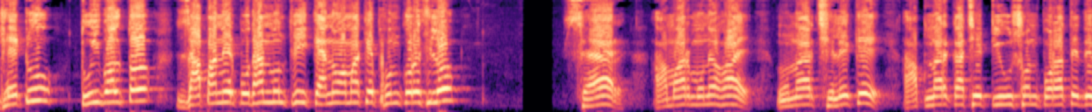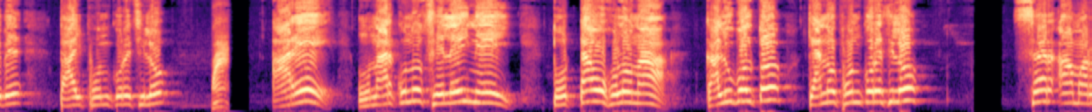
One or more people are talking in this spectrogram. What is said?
ঘেটু তুই বলতো জাপানের প্রধানমন্ত্রী কেন আমাকে ফোন করেছিল? স্যার, আমার মনে হয় ওনার ছেলেকে আপনার কাছে টিউশন পড়াতে দেবে, তাই ফোন করেছিল। আরে, ওনার কোনো ছেলেই নেই, তোরটাও হলো না। কালু বলতো কেন ফোন করেছিল? স্যার, আমার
